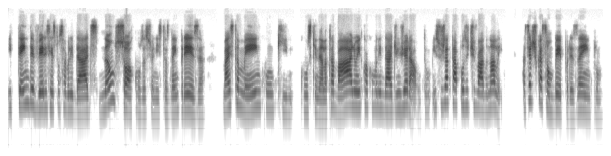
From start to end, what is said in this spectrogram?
e tem deveres e responsabilidades não só com os acionistas da empresa, mas também com, que, com os que nela trabalham e com a comunidade em geral. Então, isso já está positivado na lei. A certificação B, por exemplo,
